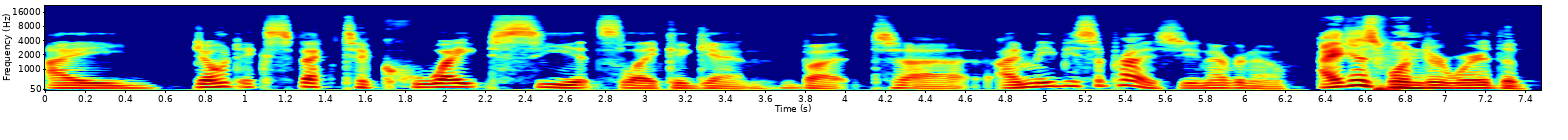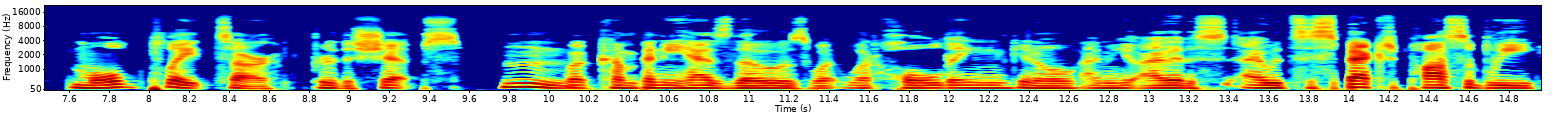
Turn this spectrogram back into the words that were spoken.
I don't expect to quite see its like again, but uh, I may be surprised. You never know. I just wonder where the mold plates are for the ships. Hmm. What company has those? What what holding? You know, I mean, I would I would suspect possibly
